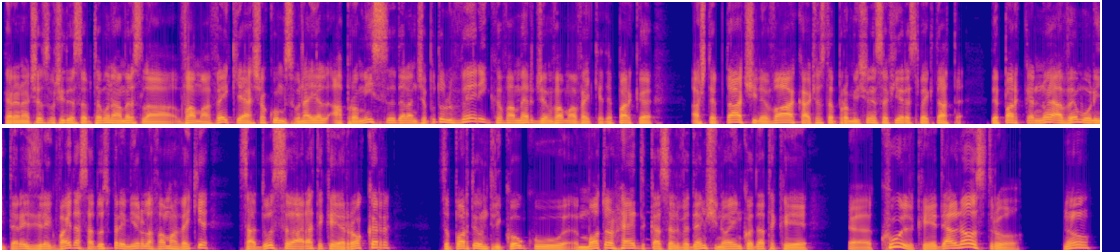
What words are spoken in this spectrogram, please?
care în acest sfârșit de săptămână a mers la Vama Veche, așa cum spunea el, a promis de la începutul verii că va merge în Vama Veche, de parcă aștepta cineva ca această promisiune să fie respectată. De parcă noi avem un interes direct. Vai, dar s-a dus premierul la Vama Veche? S-a dus să arate că e rocker? Să poarte un tricou cu Motorhead ca să-l vedem și noi încă o dată că e uh, cool, că e de-al nostru. Nu?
